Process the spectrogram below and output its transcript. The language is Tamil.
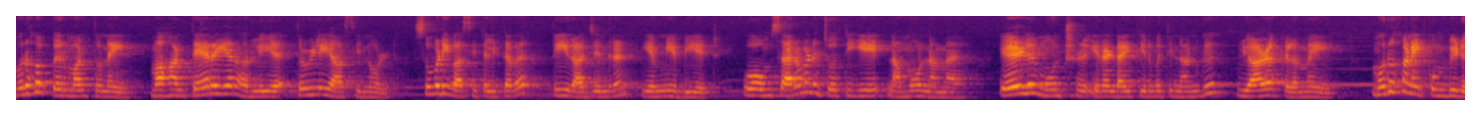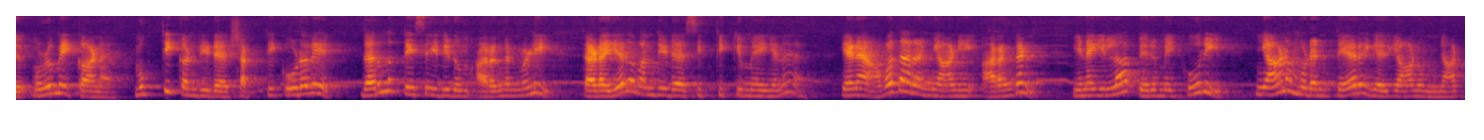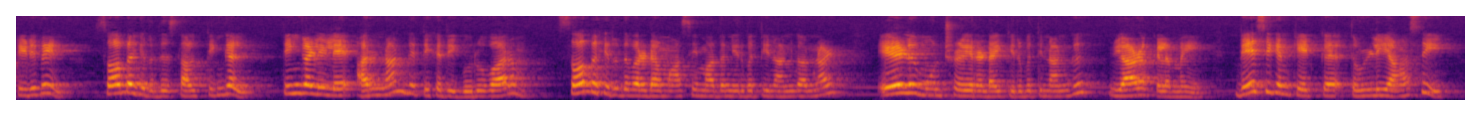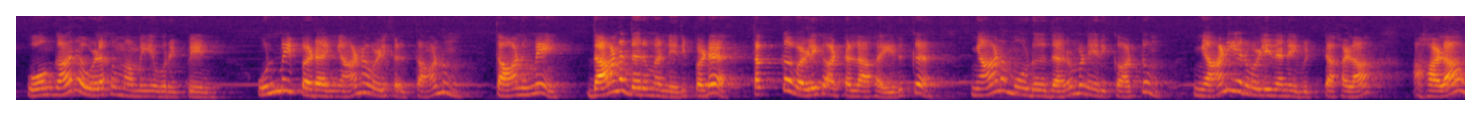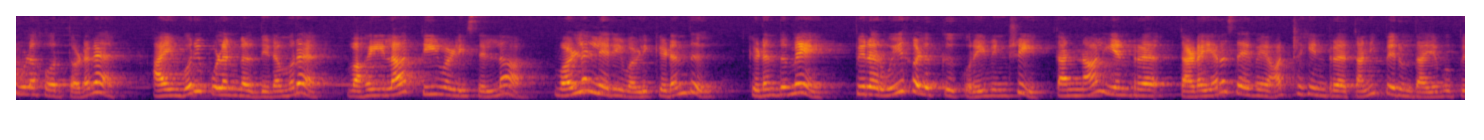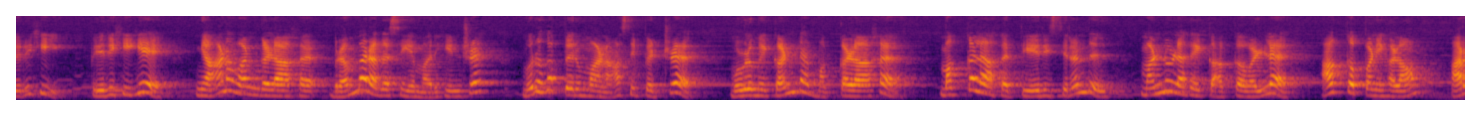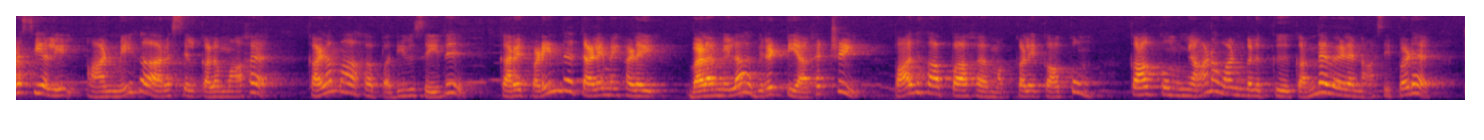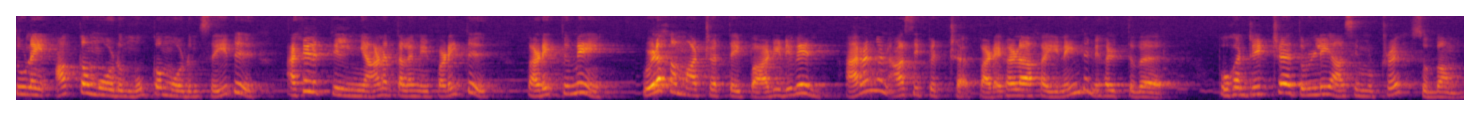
முருகப்பெருமான் துணை மகான் தேரையர் அருளிய துள்ளி ஆசி நூல். சுவடி வாசித்தளித்தவர் T Rajendran MA B Ed ஓம் சரவண ஜோதியே நமோ நம. ஏழு மூன்று இரண்டாயிரத்தி இருபத்தி நான்கு வியாழக்கிழமை. முருகனை கும்பிடு முழுமை காண முக்தி கண்டிட சக்தி கூடவே தர்மத்தை செய்திடும் அரங்கன் வழி தடையற வந்திட சித்திக்குமே என என அவதார ஞானி அரங்கன் இணையில்லா பெருமை கூறி ஞானமுடன் தேரையர் யானும் நாட்டிடுவேன். சோபகிருது சால் திங்கள் திங்களிலே அருணான்கு திகதி குருவாரம். சோபகிருது வருடம் மாசி மாதம் இருபத்தி நான்காம் நாள். ஏழு மூன்று இரண்டாயிரத்தி இருபத்தி நான்கு வியாழக்கிழமை. தேசிகன் கேட்க துள்ளி ஆசி ஓங்கார உலகம் அமைய உரைப்பேன். உண்மைப்பட ஞான வழிகள் தானும் தானுமே தான தரும நெறிப்பட தக்க வழிகாட்டலாக இருக்க ஞானமோடு தரும நெறி காட்டும் ஞானியர் வழிதனை விட்டகலா அகலா உலகோர் தொடர ஐம்பொறி புலன்கள் திடமுற வகையிலா தீவழி செல்லா வள்ளல் நெறி வழி கிடந்து கிடந்துமே பிறர் உயிர்களுக்கு குறைவின்றி தன்னால் என்ற தடையற சேவை ஆற்றுகின்ற தனிப்பெரும் தயவு பெருகி பெருகியே ஞானவான்களாக பிரம்ம ரகசியம் அறிகின்ற முருகப்பெருமான் ஆசி பெற்ற முழுமை கண்ட மக்களாக மக்களாக தேறி சிறந்து மண்ணுலகை காக்க வல்ல ஆக்கப்பணிகளாம் அரசியலில் ஆன்மீக அரசியல் களமாக களமாக பதிவு செய்து கரைப்படைந்த தலைமைகளை பலமிலா விரட்டி அகற்றி பாதுகாப்பாக மக்களை காக்கும் காக்கும் ஞானவான்களுக்கு கந்தவேளன் ஆசைப்பட துணை ஆக்கமோடும் ஊக்கமோடும் செய்து அகிலத்தில் ஞான தலைமை படைத்து படைத்துமே உலக மாற்றத்தை பாடிடுவேன். அரங்கன் ஆசி பெற்ற படைகளாக இணைந்து நிகழ்த்துவர். புகன்றிற்ற துள்ளி ஆசிமுற்ற சுபம்.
